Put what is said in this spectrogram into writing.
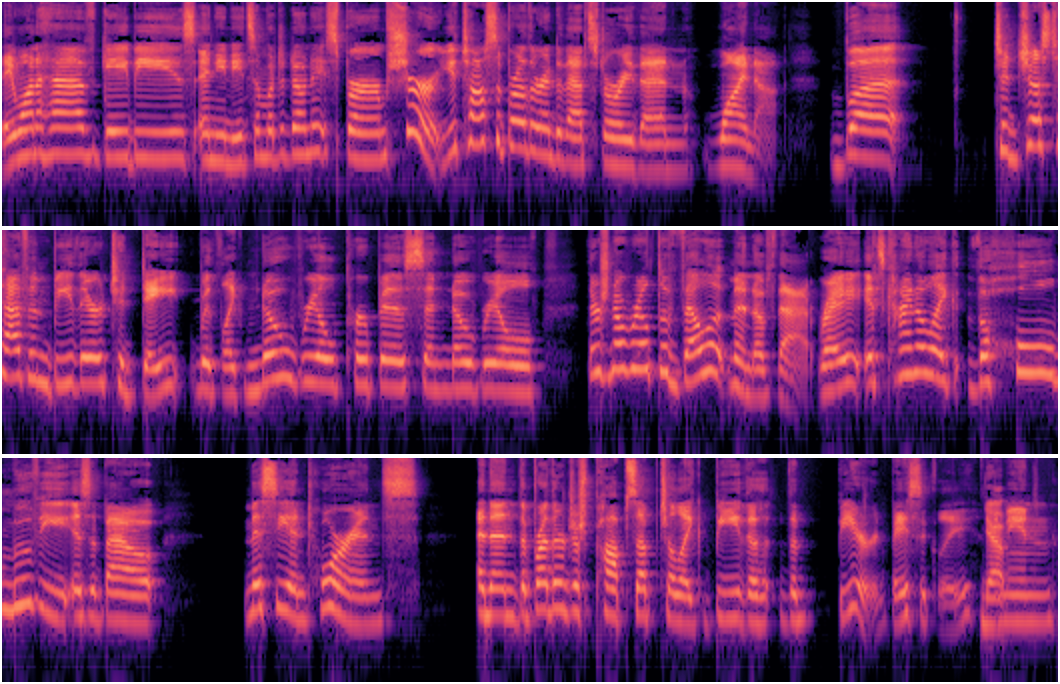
They want to have gabies and you need someone to donate sperm. Sure, you toss the brother into that story then. Why not? But to just have him be there to date with like no real purpose and no real there's no real development of that, right? It's kind of like the whole movie is about Missy and Torrance and then the brother just pops up to like be the the beard basically. Yeah. I mean,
